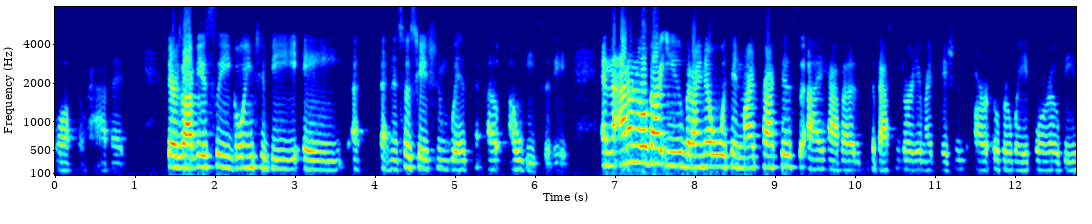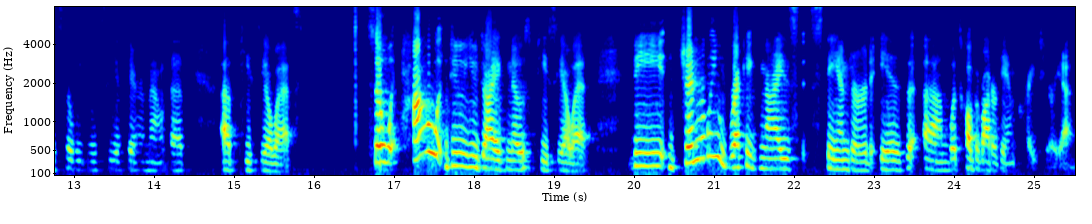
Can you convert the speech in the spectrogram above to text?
also have it. There's obviously going to be a, a an association with uh, obesity. And I don't know about you, but I know within my practice, I have a, the vast majority of my patients are overweight or obese, so we do see a fair amount of, of PCOS. So, how do you diagnose PCOS? The generally recognized standard is um, what's called the Rotterdam criteria.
